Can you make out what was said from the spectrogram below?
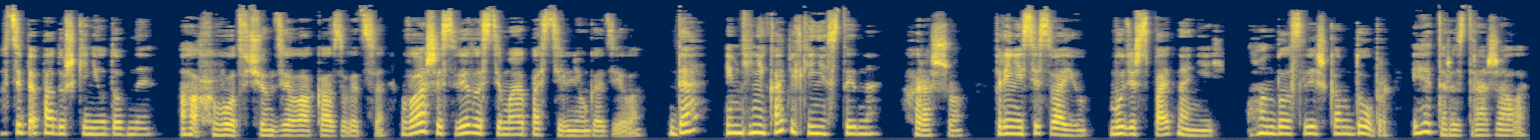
«У тебя подушки неудобные». «Ах, вот в чем дело, оказывается. Вашей светлости моя постель не угодила». «Да?» И мне ни капельки не стыдно. Хорошо. Принеси свою. Будешь спать на ней. Он был слишком добр, и это раздражало.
